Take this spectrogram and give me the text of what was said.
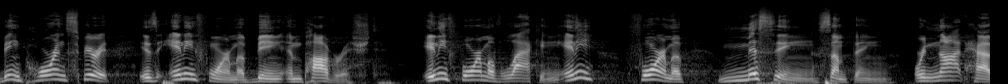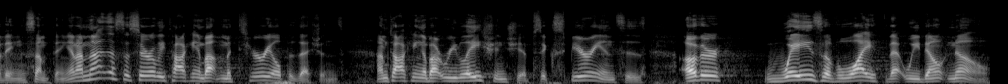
Being poor in spirit is any form of being impoverished, any form of lacking, any form of missing something or not having something. And I'm not necessarily talking about material possessions. I'm talking about relationships, experiences, other ways of life that we don't know,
